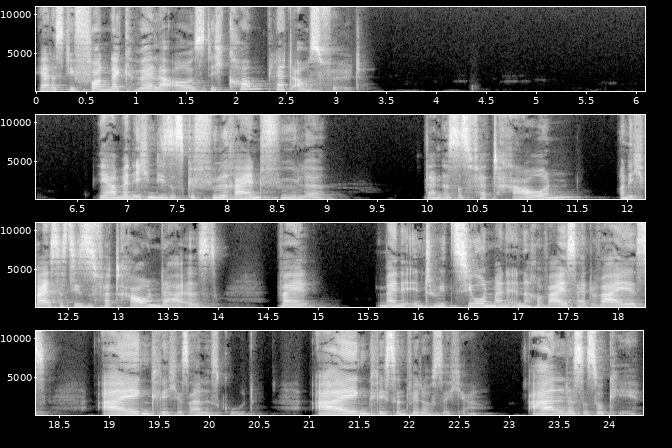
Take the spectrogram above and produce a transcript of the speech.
Ja, dass die von der Quelle aus dich komplett ausfüllt. Ja, wenn ich in dieses Gefühl reinfühle, dann ist es Vertrauen und ich weiß, dass dieses Vertrauen da ist, weil meine Intuition, meine innere Weisheit weiß, eigentlich ist alles gut. Eigentlich sind wir doch sicher. Alles ist okay.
